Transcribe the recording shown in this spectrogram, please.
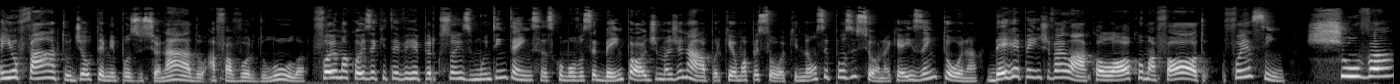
E o fato de eu ter me posicionado a favor do Lula foi uma coisa que teve repercussões muito intensas, como você bem pode imaginar, porque uma pessoa que não se posiciona, que é isentona, de repente vai lá, coloca uma foto, foi assim: chuva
